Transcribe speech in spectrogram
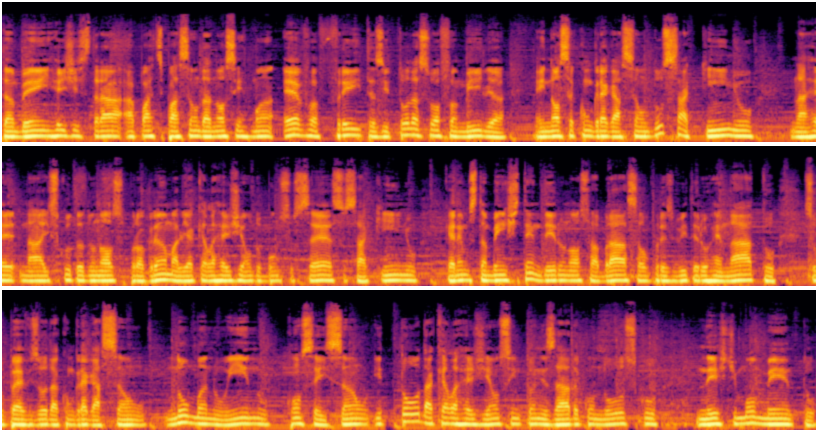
Também registrar a participação da nossa irmã Eva Freitas e toda a sua família em nossa congregação do Saquinho, na, na escuta do nosso programa, ali aquela região do Bom Sucesso, Saquinho. Queremos também estender o nosso abraço ao presbítero Renato, supervisor da congregação no Manuíno, Conceição e toda aquela região sintonizada conosco neste momento.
